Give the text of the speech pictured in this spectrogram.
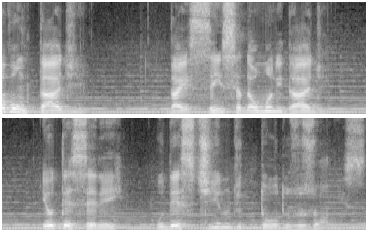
à vontade da essência da humanidade, eu tecerei o destino de todos os homens.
